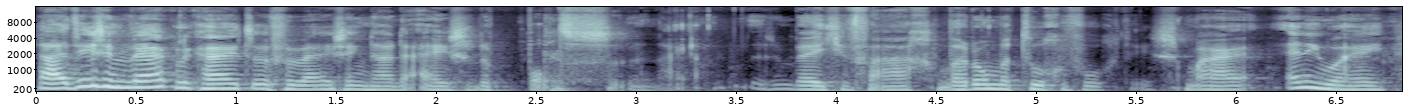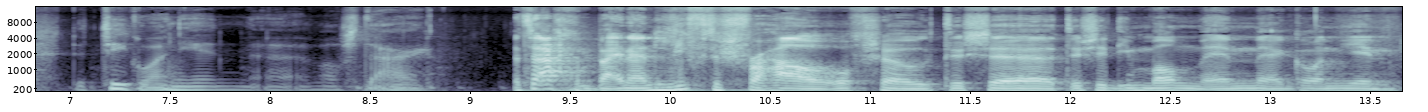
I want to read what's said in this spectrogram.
Nou, het is in werkelijkheid een verwijzing naar de ijzeren pot. Nou ja, dat is een beetje vaag waarom het toegevoegd is. Maar anyway, de tea Guanyin eh, was daar. Het is eigenlijk bijna een liefdesverhaal of zo tussen, tussen die man en eh Guanyin.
